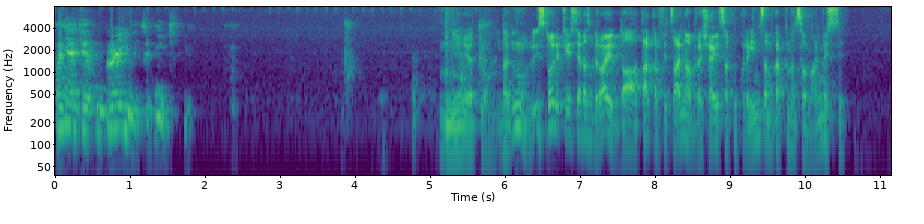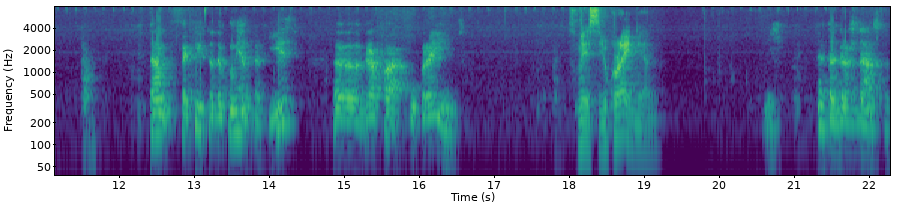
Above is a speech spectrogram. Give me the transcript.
понятие украинец этнический. Нету. На- Ну, историки, если разбирают, да, так официально обращаются к украинцам как к национальности. Там в каких-то документах есть э, графа украинец. В смысле, Ukrainian. Это гражданство.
